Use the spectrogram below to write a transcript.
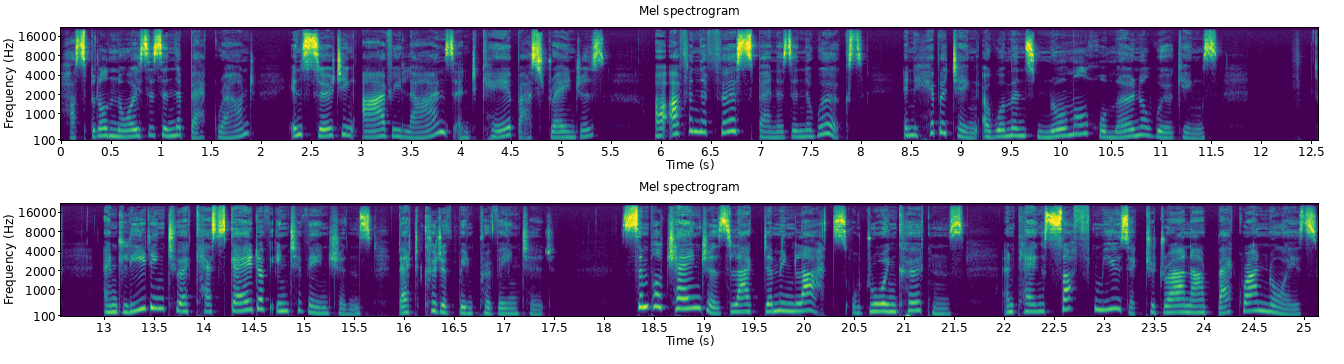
hospital noises in the background, inserting IV lines, and care by strangers are often the first spanners in the works, inhibiting a woman's normal hormonal workings and leading to a cascade of interventions that could have been prevented. Simple changes like dimming lights or drawing curtains and playing soft music to drown out background noise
